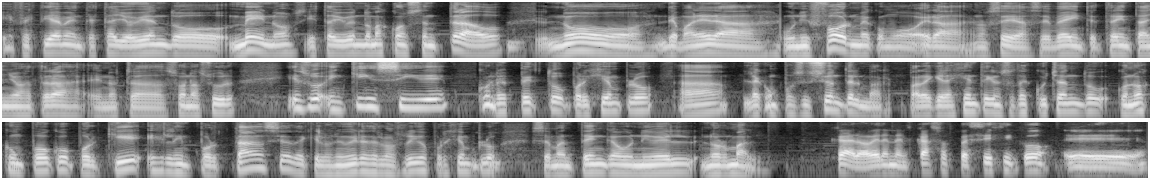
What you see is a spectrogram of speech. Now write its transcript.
efectivamente está lloviendo menos y está lloviendo más concentrado, no de manera uniforme como era, no sé, hace 20, 30 años atrás en nuestra zona sur. ¿Eso en qué incide con respecto, por ejemplo, a la composición del mar? Para que la gente que nos está escuchando conozca un poco por qué es la importancia de que los niveles de los ríos, por ejemplo, se mantenga a un nivel normal. Claro, a ver, en el caso específico, eh,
